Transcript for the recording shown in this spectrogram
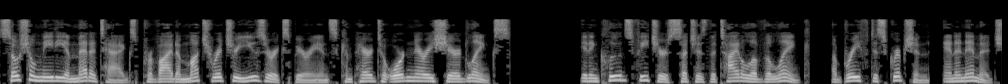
Social media meta tags provide a much richer user experience compared to ordinary shared links. It includes features such as the title of the link, a brief description, and an image.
